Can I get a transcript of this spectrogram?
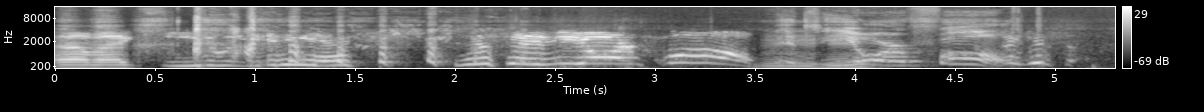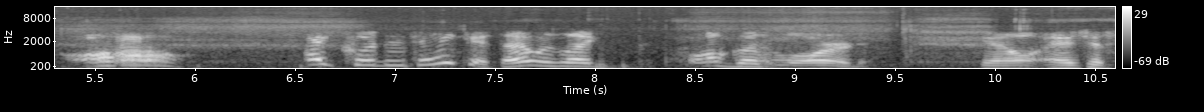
And I'm like, you idiot! This is your fault. It's your fault. I just, oh, I couldn't take it. That was like, oh, good lord, you know. It's just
